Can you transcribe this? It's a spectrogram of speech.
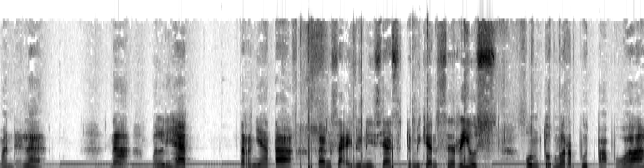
Mandala. Nah, melihat ternyata bangsa Indonesia sedemikian serius untuk merebut Papua,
